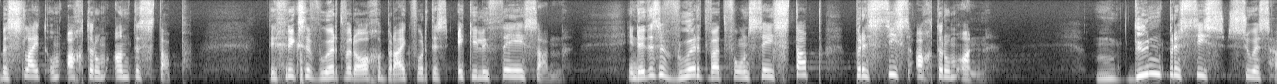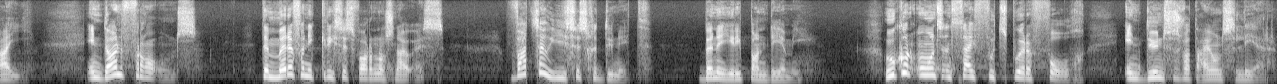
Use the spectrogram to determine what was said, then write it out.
besluit om agter hom aan te stap. Die Griekse woord wat daar gebruik word is ekiluthesan. En dit is 'n woord wat vir ons sê stap presies agter hom aan. Doen presies soos hy. En dan vra ons te midde van die krisis waarin ons nou is. Wat sou Jesus gedoen het binne hierdie pandemie? Hoe kan ons in sy voetspore volg en doen soos wat hy ons leer?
